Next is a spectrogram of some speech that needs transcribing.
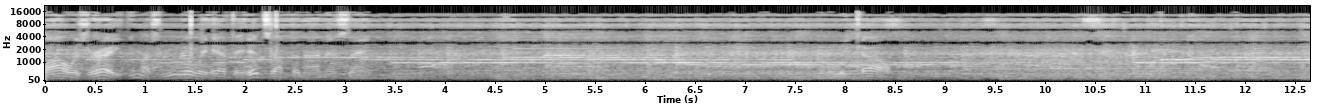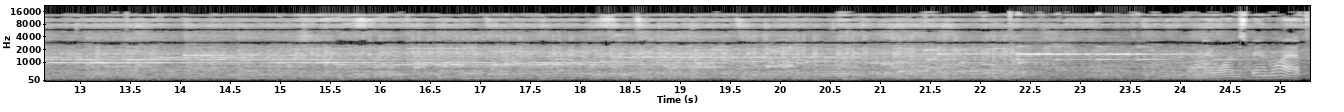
Wow was right. You must really have to hit something on this thing. Holy cow. Only one spin left.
